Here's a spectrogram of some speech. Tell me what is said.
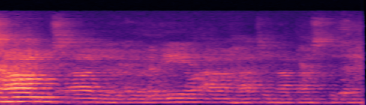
sadhu, sadhu, in our bus today.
